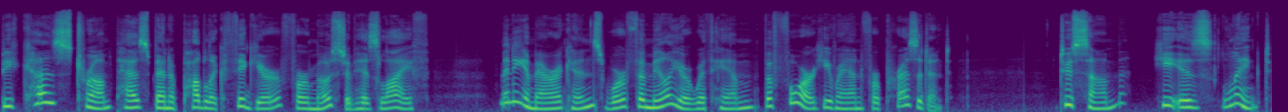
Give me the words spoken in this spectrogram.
Because Trump has been a public figure for most of his life, Many Americans were familiar with him before he ran for president. To some, he is linked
